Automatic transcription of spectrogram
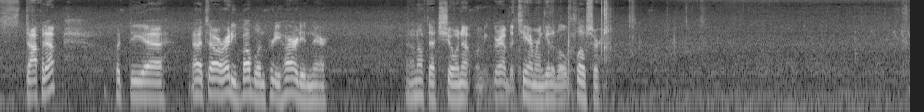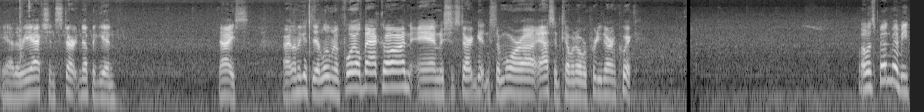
Stop it up. Put the, uh, oh, it's already bubbling pretty hard in there. I don't know if that's showing up. Let me grab the camera and get it a little closer. Yeah, the reaction's starting up again. Nice. All right, let me get the aluminum foil back on and we should start getting some more uh, acid coming over pretty darn quick. Well, it's been maybe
